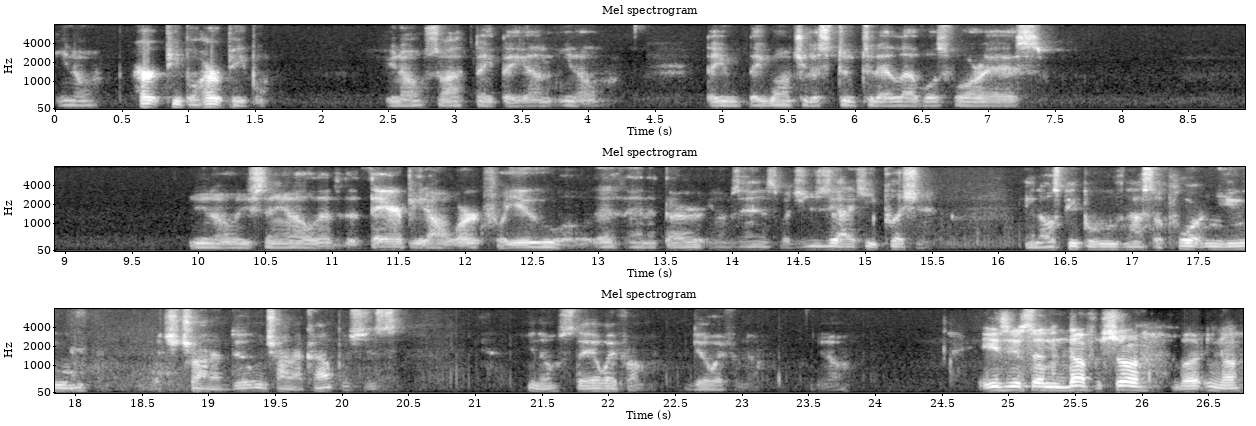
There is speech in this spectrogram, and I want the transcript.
you know, hurt people hurt people. You know, so I think they um, you know, they they want you to stoop to that level as far as you know, you're saying, oh, the, the therapy don't work for you, or this and the third, you know what I'm saying? But you just got to keep pushing. And those people who's not supporting you, what you're trying to do and trying to accomplish, just, you know, stay away from them. Get away from them, you know? Easier said than done for sure, but you know,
